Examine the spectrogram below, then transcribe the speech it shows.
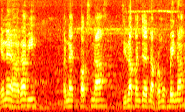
એને હરાવી અને પક્ષના જિલ્લા પંચાયતના પ્રમુખ બન્યા.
